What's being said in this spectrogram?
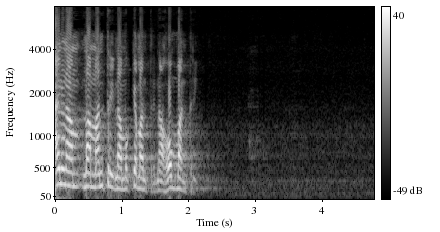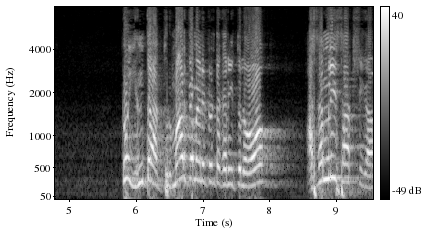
ఆయన నా నా మంత్రి నా ముఖ్యమంత్రి నా హోం మంత్రి. సో ఇంత దుర్మార్గమైనటువంటి రీతిలో అసెంబ్లీ సాక్షిగా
